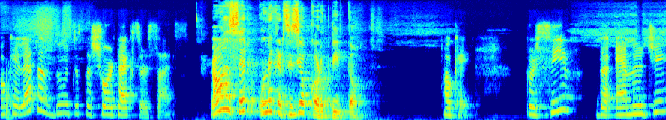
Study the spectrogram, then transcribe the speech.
Okay, let us do just a short exercise. Vamos a hacer un ejercicio cortito. Okay, perceive the energy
